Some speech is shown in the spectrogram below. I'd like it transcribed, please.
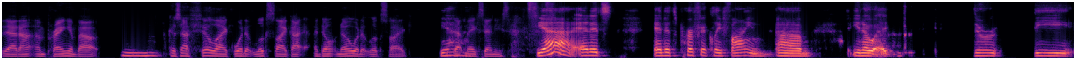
that I, am praying about. Because mm. I feel like what it looks like, I, I don't know what it looks like. Yeah. that makes any sense. Yeah. And it's, and it's perfectly fine. Um, you know, there, the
